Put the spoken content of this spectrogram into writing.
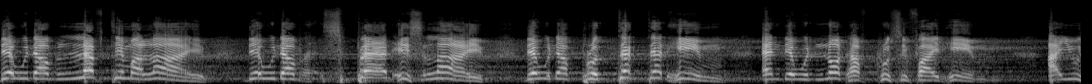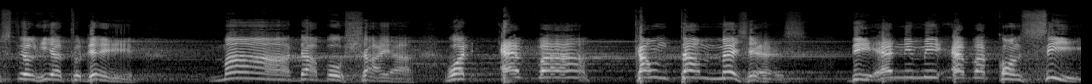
they would have left him alive. They would have spared his life. They would have protected him and they would not have crucified him. Are you still here today? Madaboshaya. Whatever countermeasures the enemy ever conceived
